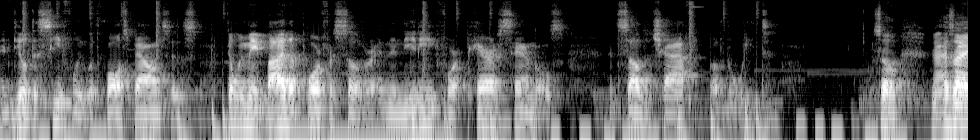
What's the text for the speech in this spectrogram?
and deal deceitfully with false balances, that we may buy the poor for silver and the needy for a pair of sandals, and sell the chaff of the wheat. So you know, as I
